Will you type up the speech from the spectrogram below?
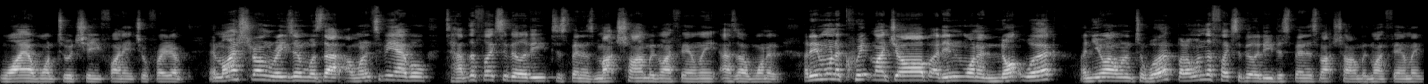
why I want to achieve financial freedom. And my strong reason was that I wanted to be able to have the flexibility to spend as much time with my family as I wanted. I didn't want to quit my job. I didn't want to not work. I knew I wanted to work, but I wanted the flexibility to spend as much time with my family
